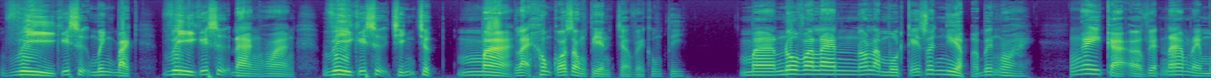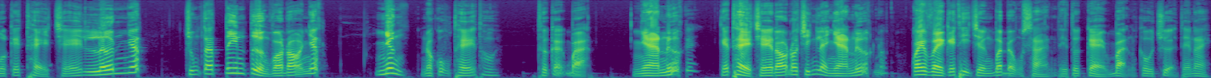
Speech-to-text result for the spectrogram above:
vì cái sự minh bạch, vì cái sự đàng hoàng, vì cái sự chính trực mà lại không có dòng tiền trở về công ty mà Novaland nó là một cái doanh nghiệp ở bên ngoài. Ngay cả ở Việt Nam này một cái thể chế lớn nhất chúng ta tin tưởng vào nó nhất nhưng nó cũng thế thôi. Thưa các bạn nhà nước ấy, cái thể chế đó nó chính là nhà nước đó. Quay về cái thị trường bất động sản thì tôi kể với bạn câu chuyện thế này.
